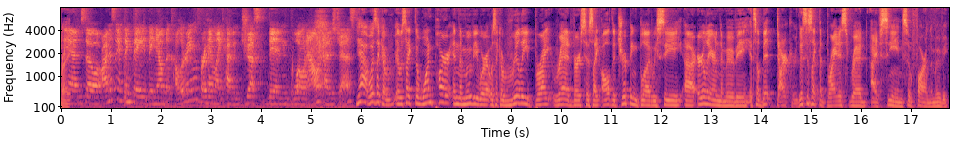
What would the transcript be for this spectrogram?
Right. And so honestly, I think they they nailed the coloring for him like having just been blown out at his chest. Yeah, it was like a it was like the one part in the movie where it was like a really bright red versus like all the dripping blood we see uh, earlier in the movie. It's a bit darker. This is like the brightest red I've seen so far in the movie.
